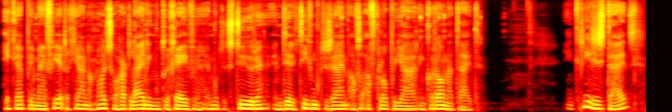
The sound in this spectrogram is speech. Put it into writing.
ik heb in mijn 40 jaar nog nooit zo hard leiding moeten geven en moeten sturen en directief moeten zijn als de afgelopen jaar in coronatijd. In crisistijd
